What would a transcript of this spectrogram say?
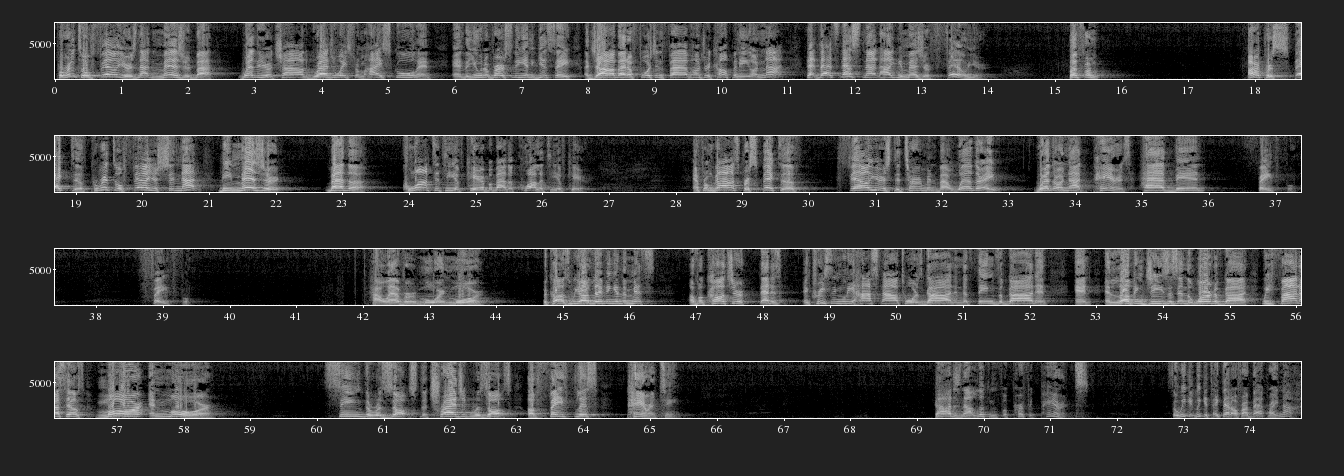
Parental failure is not measured by whether your child graduates from high school and, and the university and gets a, a job at a Fortune 500 company or not. That, that's, that's not how you measure failure. But from our perspective, parental failure should not be measured by the quantity of care, but by the quality of care. And from God's perspective, failure is determined by whether a whether or not parents have been faithful. Faithful. However, more and more, because we are living in the midst of a culture that is increasingly hostile towards God and the things of God and, and, and loving Jesus and the Word of God, we find ourselves more and more seeing the results, the tragic results of faithless parenting. God is not looking for perfect parents. So we can, we can take that off our back right now.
